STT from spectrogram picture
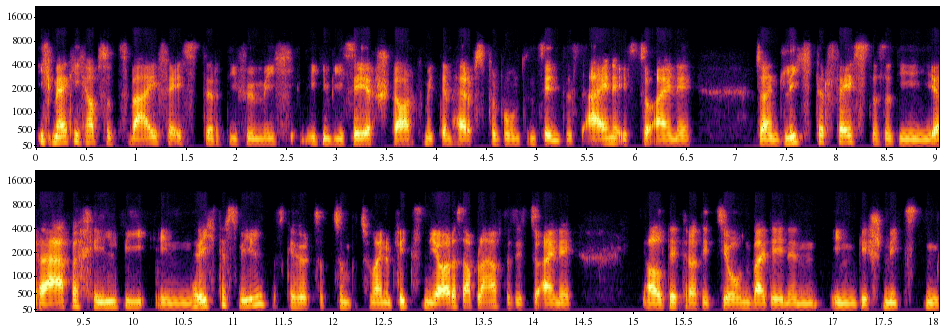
Ich merke, ich habe so zwei Fester, die für mich irgendwie sehr stark mit dem Herbst verbunden sind. Das eine ist so eine so ein Lichterfest, also die Räbenchilbi in Richterswil. Das gehört so zu, zu einem fixen Jahresablauf. Das ist so eine alte Tradition, bei denen in geschnitzten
